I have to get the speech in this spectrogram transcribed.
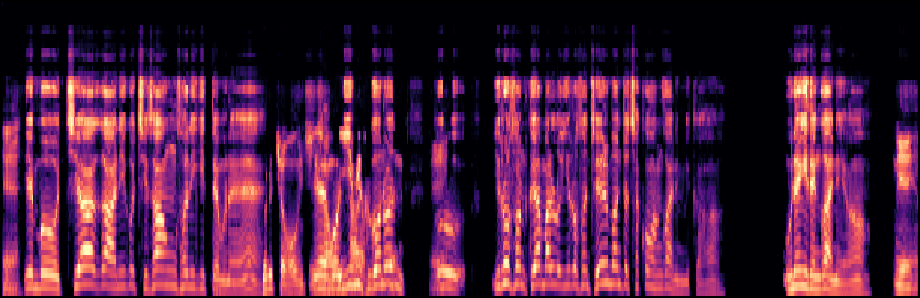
예, 예, 뭐 지하가 아니고 지상선이기 때문에 그렇죠. 예, 뭐 이미 다, 그거는 예, 그 1호선 그야말로 1호선 제일 먼저 착공한 거 아닙니까? 운행이 된 거 아니에요. 예, 예,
